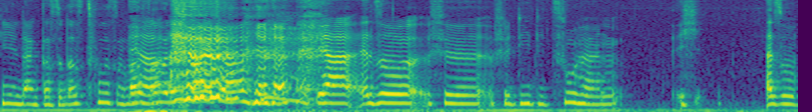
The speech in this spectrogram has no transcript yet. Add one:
Vielen Dank, dass du das tust und machst ja. ja, also für, für die, die zuhören, ich, also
